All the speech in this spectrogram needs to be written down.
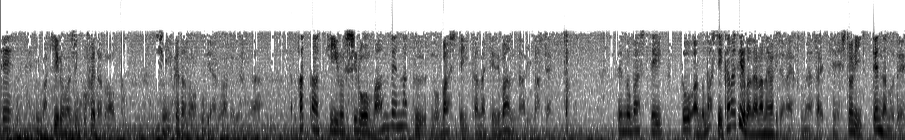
て今黄色の人口増えたぞと。市民増えたぞってやるわけですが赤黄色白をまんべんなく伸ばしていかなければなりません。で伸ばしていくとあ伸ばしていかなければならないわけじゃない。ですごめんなさい、えー、1人1点なので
